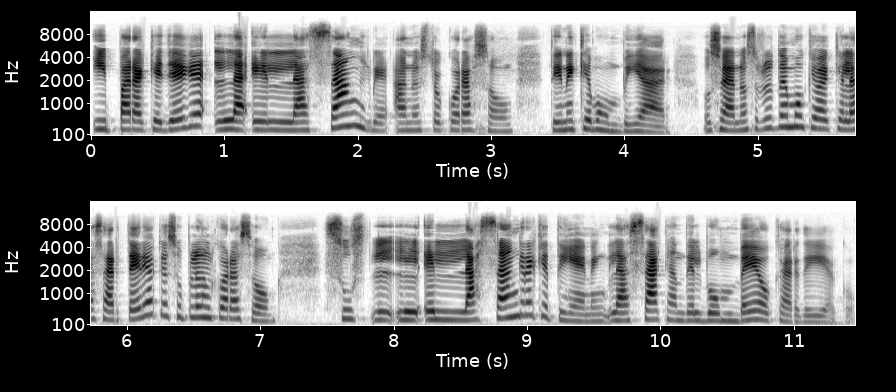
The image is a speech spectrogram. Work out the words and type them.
y para que llegue la, sangre a nuestro corazón, tiene que bombear. O sea, nosotros tenemos que ver que las arterias que suplen el corazón, la sangre que tienen, la sacan del bombeo cardíaco.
